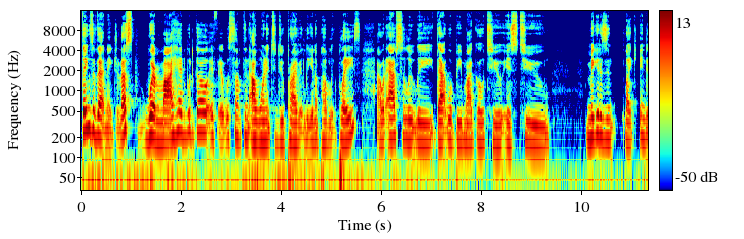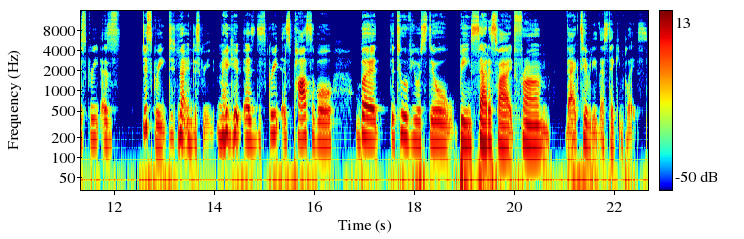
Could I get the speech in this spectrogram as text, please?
Things of that nature. That's where my head would go if it was something I wanted to do privately in a public place. I would absolutely that would be my go-to is to make it as like indiscreet as discreet, not indiscreet. Make it as discreet as possible, but the two of you are still being satisfied from the activity that's taking place.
